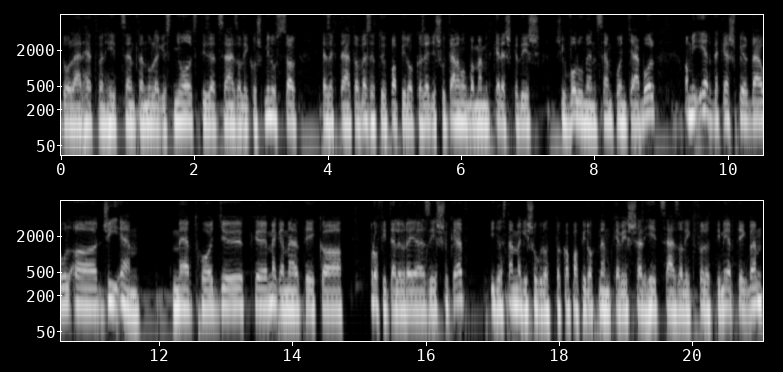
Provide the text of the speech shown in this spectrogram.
dollár 77 centen 0,8%-os minusszal. Ezek tehát a vezető papírok az Egyesült Államokban, mármint kereskedési volumen szempontjából. Ami érdekes például a GM, mert hogy ők megemelték a profit előrejelzésüket, így aztán meg is ugrottak a papírok nem kevéssel 7% fölötti mértékben,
